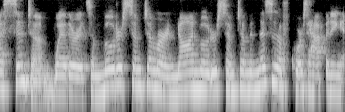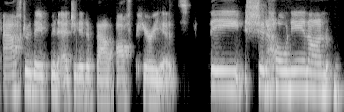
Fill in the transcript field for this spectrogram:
a symptom whether it's a motor symptom or a non-motor symptom and this is of course happening after they've been educated about off periods they should hone in on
